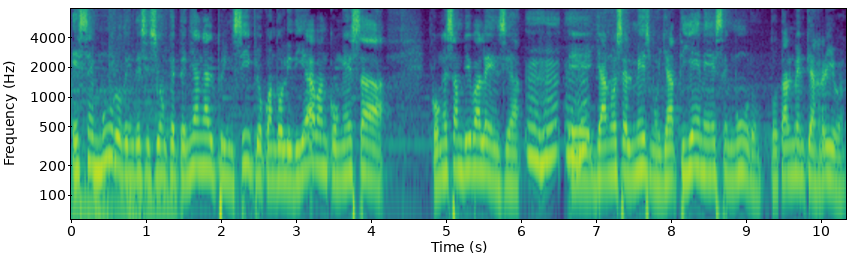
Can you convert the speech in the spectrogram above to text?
ese muro de indecisión que tenían al principio cuando lidiaban con esa con esa ambivalencia, eh, ya no es el mismo, ya tiene ese muro totalmente arriba.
